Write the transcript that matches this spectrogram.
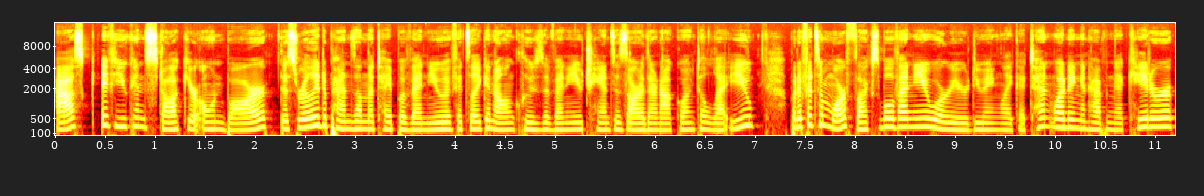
ask if you can stock your own bar. This really depends on the type of venue. If it's like an all inclusive venue, chances are they're not going to let you. But if it's a more flexible venue or you're doing like a tent wedding and having a caterer,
